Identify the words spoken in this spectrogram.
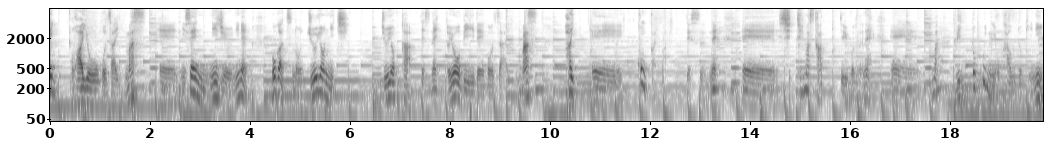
い、おはようございます。えー、2022年5月の14日、14日ですね、土曜日でございます。はい、えー、今回はですね、えー、知っていますかっていうことでね、えー、まあ、ビットコインを買うときに、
